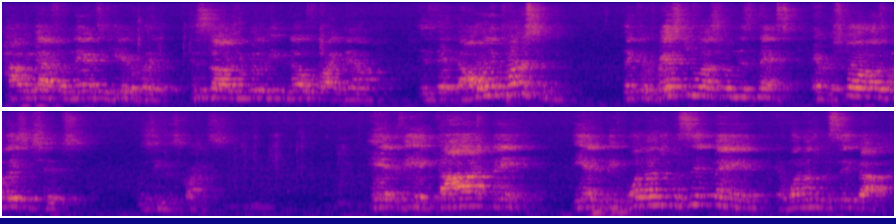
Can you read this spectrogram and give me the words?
how we got from there to here, but this is all you really need to know for right now, is that the only person that could rescue us from this mess and restore those relationships was Jesus Christ. He had to be a God man. He had to be 100% man and 100% God.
